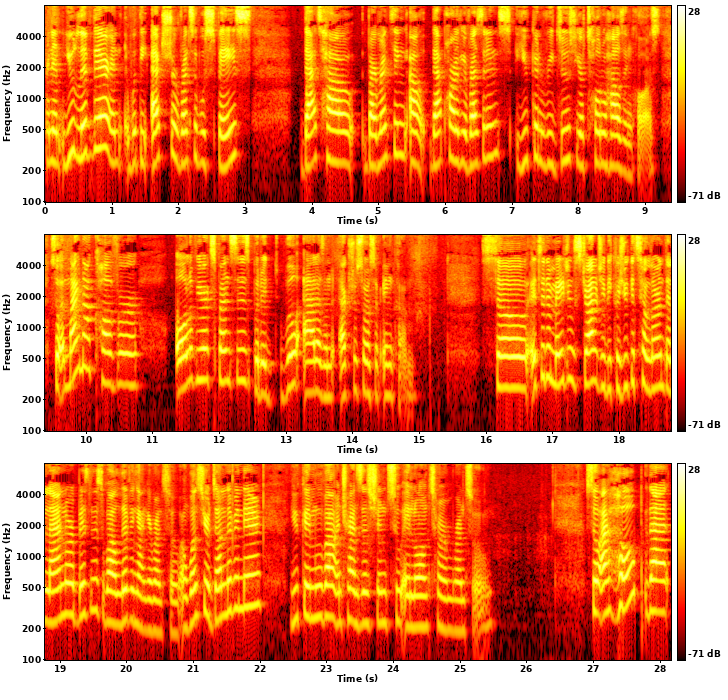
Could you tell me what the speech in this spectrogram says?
and then you live there, and with the extra rentable space, that's how by renting out that part of your residence, you can reduce your total housing cost. So it might not cover all of your expenses, but it will add as an extra source of income. So it's an amazing strategy because you get to learn the landlord business while living at your rental. And once you're done living there, you can move out and transition to a long term rental. So I hope that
